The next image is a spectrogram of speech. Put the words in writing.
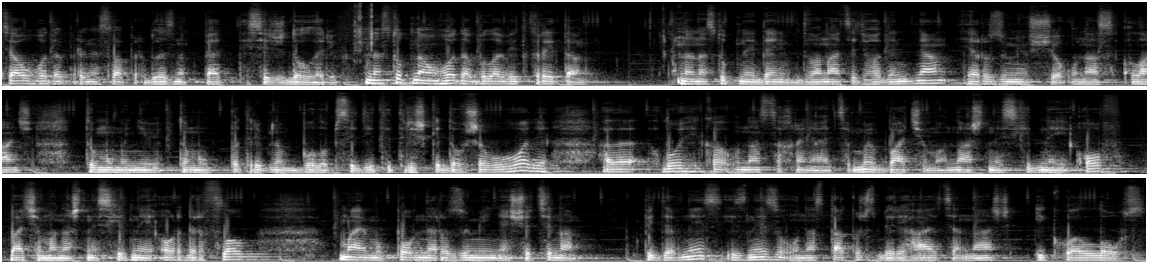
Ця угода принесла приблизно 5 тисяч доларів. Наступна угода була відкрита на наступний день в 12 годин дня. Я розумів, що у нас ланч, тому мені тому потрібно було б сидіти трішки довше в угоді, але логіка у нас зберігається. Ми бачимо наш несхідний оф, бачимо наш несхідний order flow, маємо повне розуміння, що ціна піде вниз, і знизу у нас також зберігається наш equal lows.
